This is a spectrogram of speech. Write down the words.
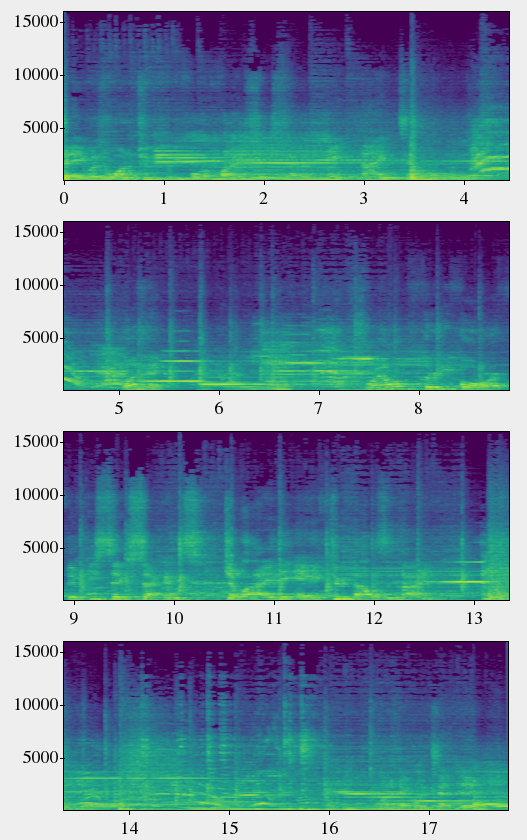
Today was 1, 2, 3, 4, 5, 6, 7, 8, 9, 10. Wasn't it? 12, 34, 56 seconds, July the 8th, 2009. One heck of a 10 day.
